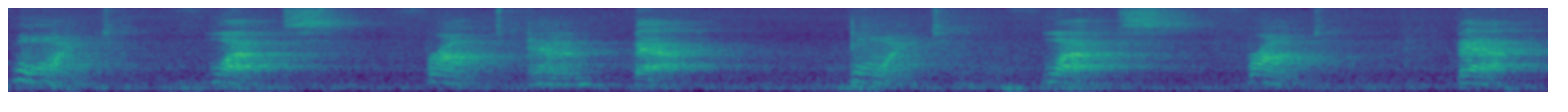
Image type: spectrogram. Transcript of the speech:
Point, flex, front and back. Point, flex, front, back.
